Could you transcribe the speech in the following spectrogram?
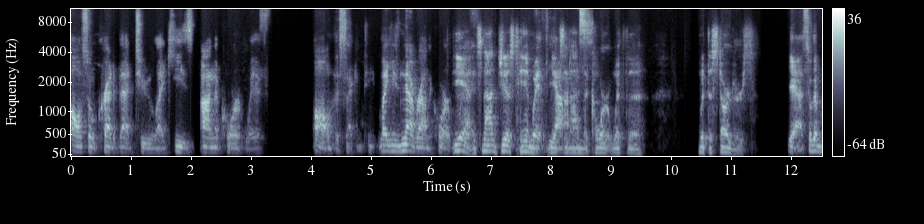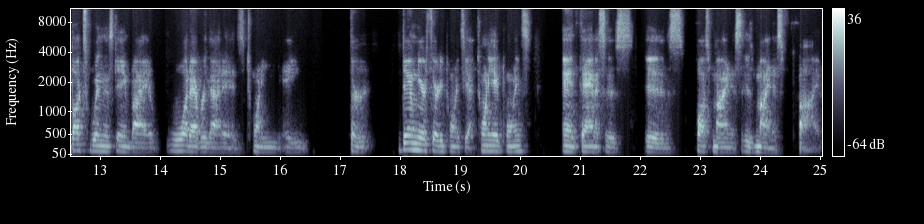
also credit that to like he's on the court with all of the second team. Like he's never on the court. Yeah, with, it's not just him with mixing on the court with the with the starters. Yeah, so the Bucks win this game by whatever that is, 28 30 damn near 30 points. Yeah, 28 points. And Thanos is is plus minus is minus five.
